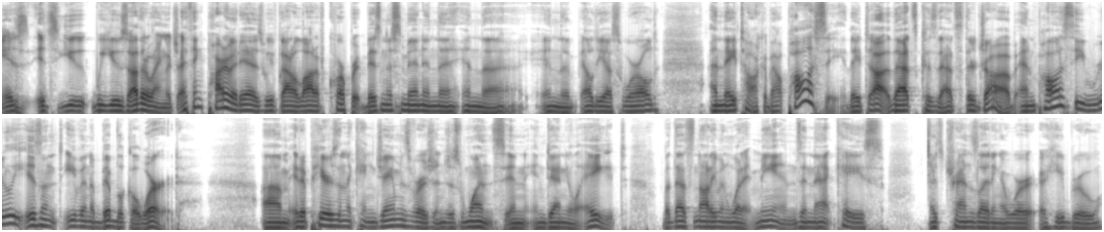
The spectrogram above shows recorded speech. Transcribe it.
is it's you we use other language. I think part of it is we've got a lot of corporate businessmen in the in the in the LDS world and they talk about policy. They talk, that's because that's their job, and policy really isn't even a biblical word. Um, it appears in the King James version just once in in Daniel eight, but that's not even what it means. In that case, it's translating a word, a Hebrew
